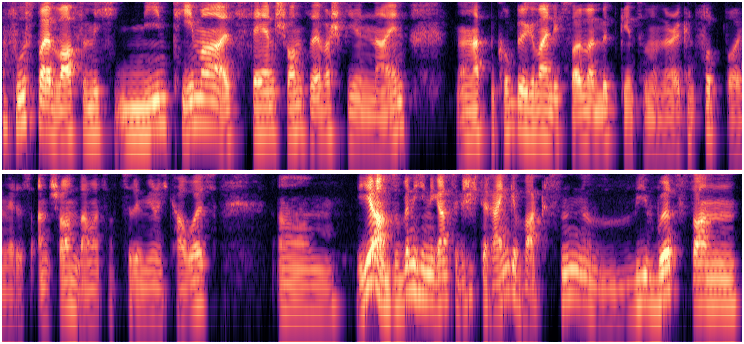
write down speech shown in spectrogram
Fußball war für mich nie ein Thema, als Fan schon selber spielen, nein. Dann hat ein Kumpel gemeint, ich soll mal mitgehen zum American Football, mir das anschauen, damals noch zu den Munich Cowboys. Ähm, ja, und so bin ich in die ganze Geschichte reingewachsen. Wie wird es dann,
